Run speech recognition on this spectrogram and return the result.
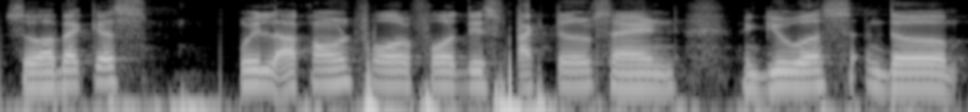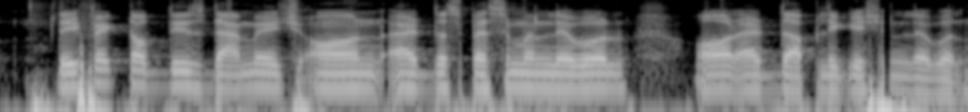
so abaqus will account for for these factors and give us the the effect of this damage on at the specimen level or at the application level.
